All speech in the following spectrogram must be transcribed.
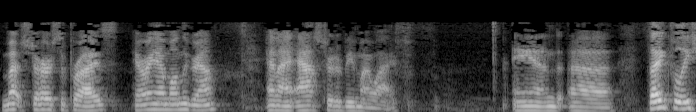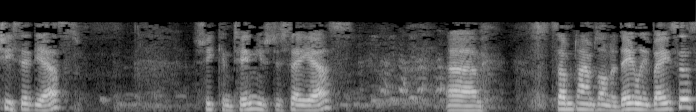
much to her surprise, here I am on the ground, and I asked her to be my wife. And uh, thankfully, she said yes. She continues to say yes, uh, sometimes on a daily basis.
